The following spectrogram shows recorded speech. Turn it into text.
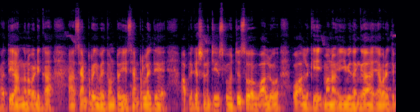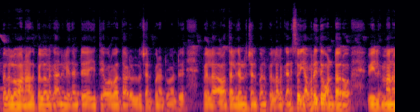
ప్రతి అంగన్వాడీ కా సెంటర్ ఏవైతే ఉంటాయో ఈ సెంటర్లో అయితే అప్లికేషన్ చేసుకోవచ్చు. సో వాళ్ళు వాళ్ళకి మనం ఈ విధంగా ఎవరైతే పిల్లలు అనాథ పిల్లలు కానీ లేదంటే ఈ తీవ్రవాద దాడుల్లో చనిపోయినటువంటి పిల్ల తల్లిదండ్రులు చనిపోయిన పిల్లలు కానీ సో ఎవరైతే ఉంటారో వీళ్ళు మనం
